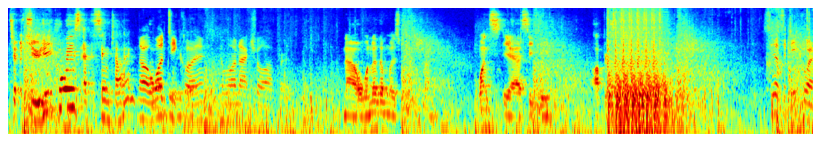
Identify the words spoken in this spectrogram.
Two, two decoys at the same time? No, I one decoy and one actual offer. No, one of them was. Once, yeah, CT. Operation. See, that's a decoy.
